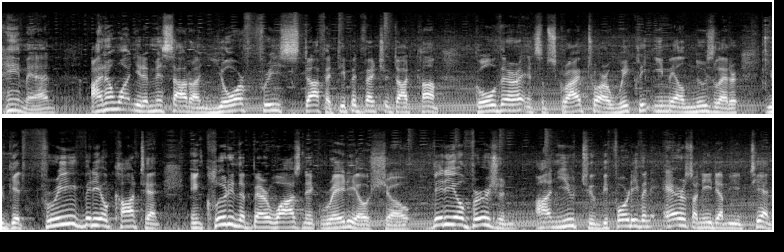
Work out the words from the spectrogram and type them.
Hey man, I don't want you to miss out on your free stuff at deepadventure.com. Go there and subscribe to our weekly email newsletter. You get free video content, including the Bear Woznick radio show, video version on YouTube before it even airs on EWTN.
